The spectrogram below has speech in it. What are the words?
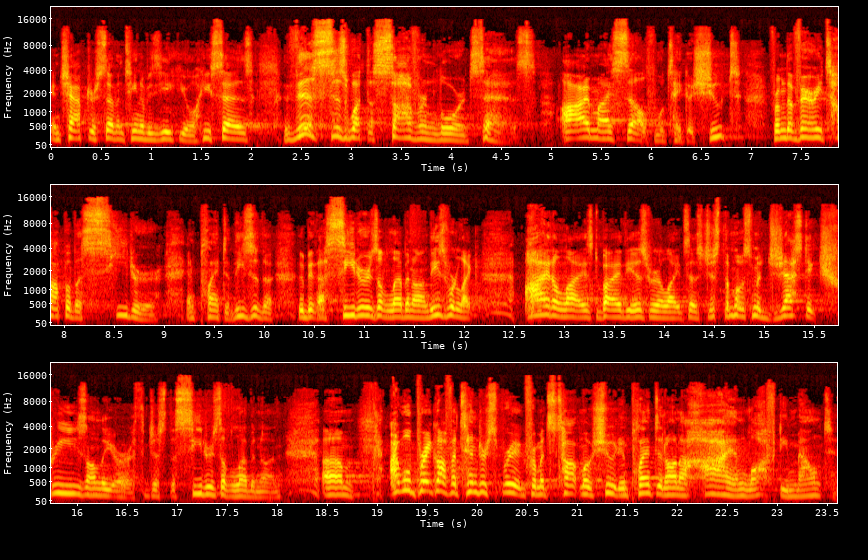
In chapter 17 of Ezekiel, he says, This is what the sovereign Lord says. I myself will take a shoot from the very top of a cedar and plant it. These are the, the cedars of Lebanon. These were like idolized by the Israelites as just the most majestic trees on the earth, just the cedars of Lebanon. Um, I will break off a tender sprig from its topmost shoot and plant it on a high and lofty mountain.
